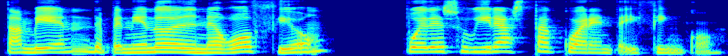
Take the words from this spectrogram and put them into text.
también, dependiendo del negocio, puede subir hasta 45.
